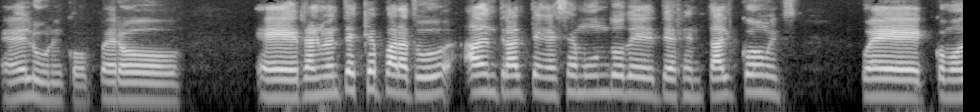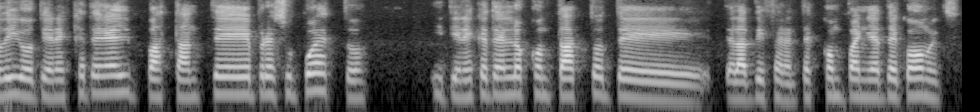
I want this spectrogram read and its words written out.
es el único, pero eh, realmente es que para tú adentrarte en ese mundo de, de rentar cómics, pues como digo, tienes que tener bastante presupuesto y tienes que tener los contactos de, las diferentes compañías de cómics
